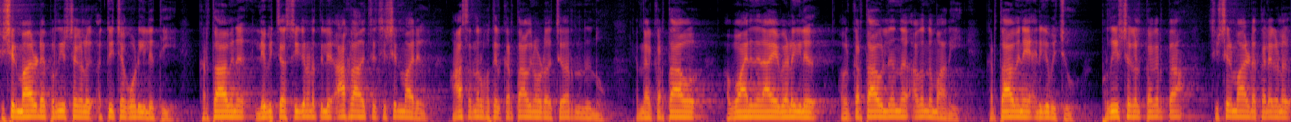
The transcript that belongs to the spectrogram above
ശിഷ്യന്മാരുടെ പ്രതീക്ഷകൾ അത്യുച്ച കോടിയിലെത്തി. കർത്താവിന് ലഭിച്ച സ്വീകരണത്തിൽ ആഹ്ലാദിച്ച ശിഷ്യന്മാർ ആ സന്ദർഭത്തിൽ കർത്താവിനോട് ചേർന്ന് നിന്നു. എന്നാൽ കർത്താവ് അപമാനിതനായ വേളയിൽ അവർ കർത്താവിൽ നിന്ന് അകന്നു മാറി. കർത്താവിനെ അനുഗമിച്ചു. പ്രതീക്ഷകൾ തകർത്ത ശിഷ്യന്മാരുടെ തലകൾ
